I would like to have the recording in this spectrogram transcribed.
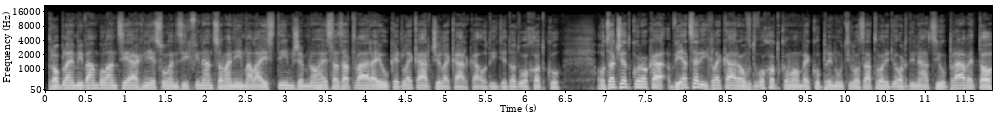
Problémy v ambulanciách nie sú len s ich financovaním, ale aj s tým, že mnohé sa zatvárajú, keď lekár či lekárka odíde do dôchodku. Od začiatku roka viacerých lekárov v dôchodkovom veku prinútilo zatvoriť ordináciu práve to,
